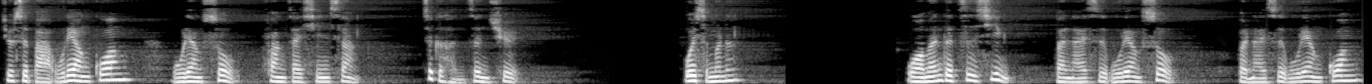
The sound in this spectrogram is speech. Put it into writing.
就是把无量光、无量寿放在心上，这个很正确。为什么呢？我们的自信本来是无量寿，本来是无量光。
